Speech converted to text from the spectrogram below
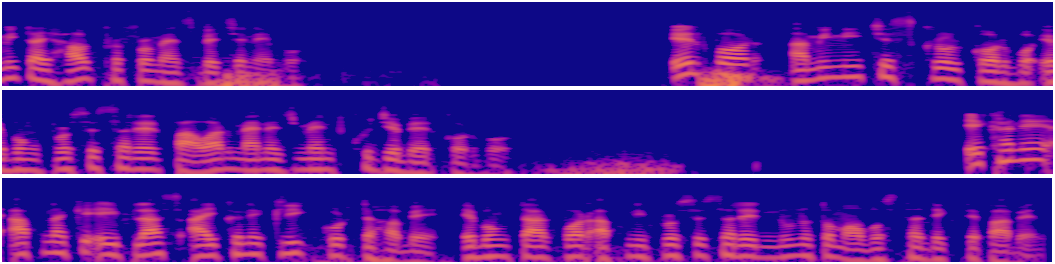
আমি তাই হাউড পারফরম্যান্স বেছে নেব। এরপর আমি নিচে স্ক্রোল করব এবং প্রসেসরের পাওয়ার ম্যানেজমেন্ট খুঁজে বের করব। এখানে আপনাকে এই প্লাস আইকনে ক্লিক করতে হবে এবং তারপর আপনি প্রসেসরের ন্যূনতম অবস্থা দেখতে পাবেন।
